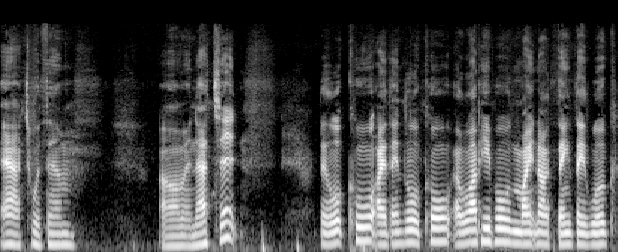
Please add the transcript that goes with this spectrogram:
axe with him. Um, and that's it. They look cool. I think they look cool. A lot of people might not think they look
